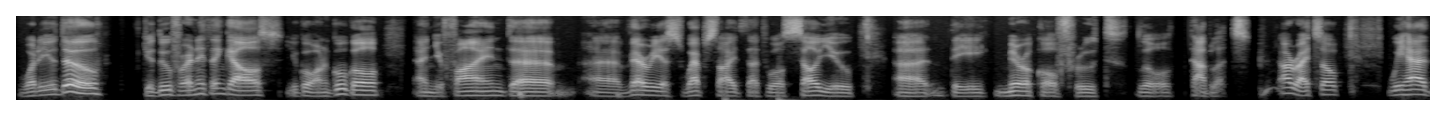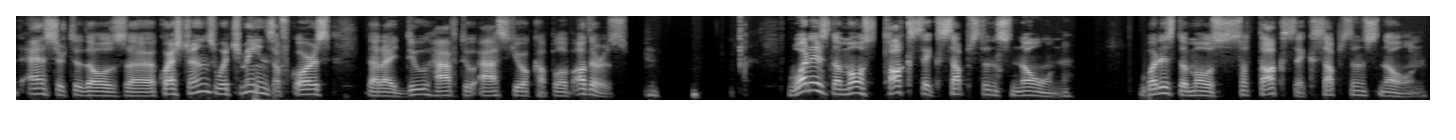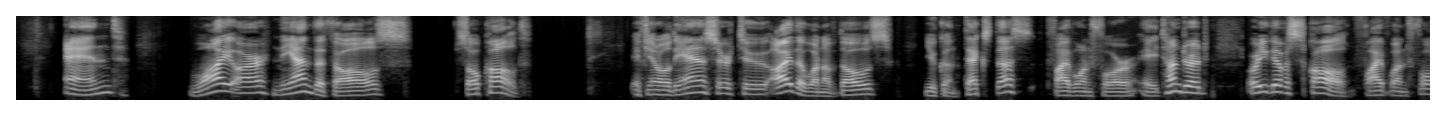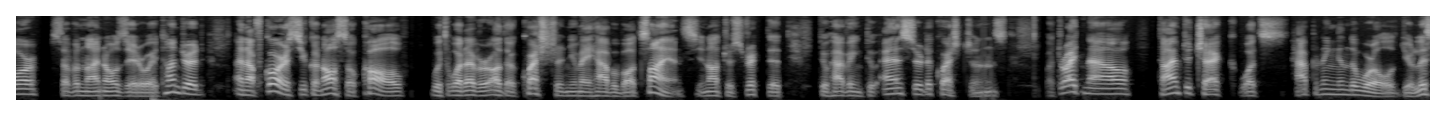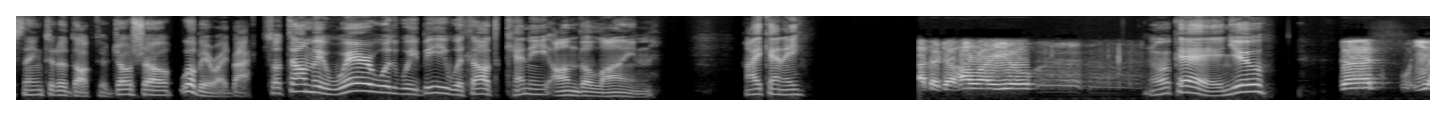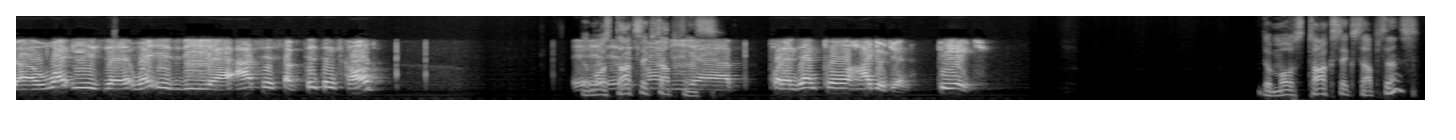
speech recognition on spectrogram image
what do you do? You do for anything else. You go on Google and you find uh, uh, various websites that will sell you uh, the miracle fruit little tablets. All right, so we had answer to those uh, questions, which means, of course, that I do have to ask you a couple of others. What is the most toxic substance known? What is the most toxic substance known? And why are Neanderthals so called? If you know the answer to either one of those, you can text us 514 800 or you give us a call 514 790 0800. And of course, you can also call with whatever other question you may have about science. You're not restricted to having to answer the questions. But right now, time to check what's happening in the world. You're listening to the Dr. Joe Show. We'll be right back. So tell me, where would we be without Kenny on the line? Hi, Kenny. Dr. Joe, how are you? Okay, and you? Good. Uh, what is uh, what is the uh, acid substance called? the most toxic substance. The, uh, hydrogen, pH. The most toxic substance?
